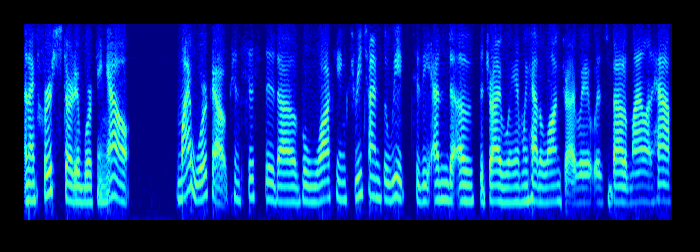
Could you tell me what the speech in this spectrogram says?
and I first started working out, my workout consisted of walking three times a week to the end of the driveway, and we had a long driveway. It was about a mile and a half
